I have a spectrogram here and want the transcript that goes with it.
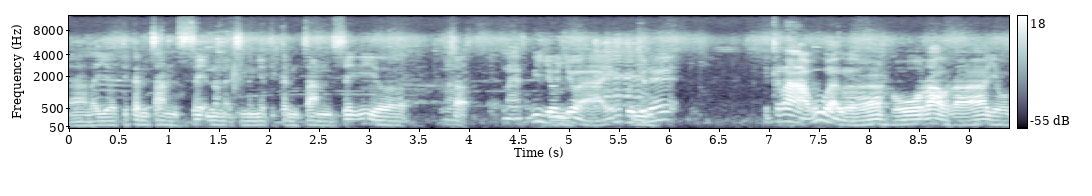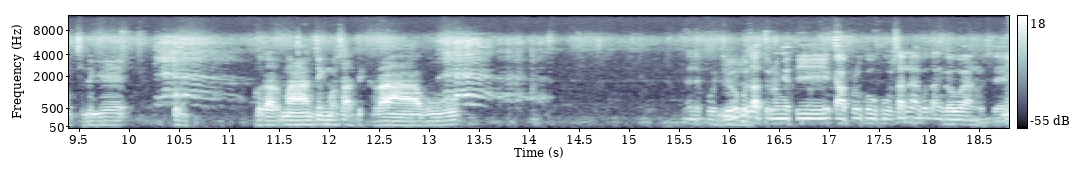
Nah, lah ya dikencan sik no nek jenenge dikencan sik iki ya sak Nah, kuwi yo yo ae bojone dikerawu aku. Ah, ora ora ya wong jenenge gurar mancing mau sak digrawu. Nek bojoku sadurunge di kaprul kukusan aku tak gawe anu sih.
